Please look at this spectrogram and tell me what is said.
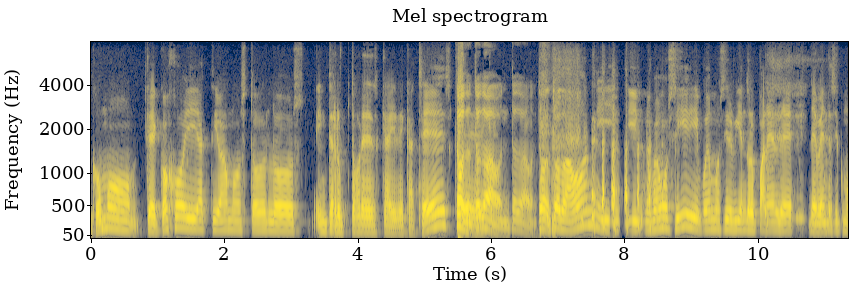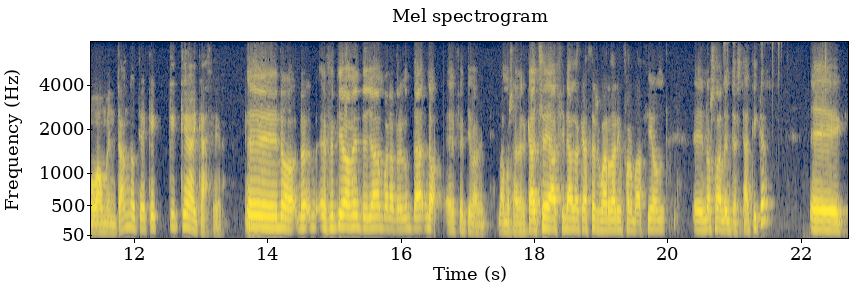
¿cómo que cojo y activamos todos los interruptores que hay de cachés? todo, todo a on, todo a on. Todo, a on y, nos podemos ir y podemos ir viendo el panel de, ventas y cómo va aumentando. ¿Qué, qué, qué, hay que hacer? Eh, no, no, efectivamente, Joan, buena pregunta. No, efectivamente. Vamos a ver, caché al final lo que hace es guardar información eh, no solamente estática, Eh,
